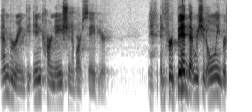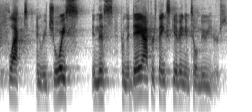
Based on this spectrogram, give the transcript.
remembering the incarnation of our Savior. And forbid that we should only reflect and rejoice in this from the day after Thanksgiving until New Year's.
